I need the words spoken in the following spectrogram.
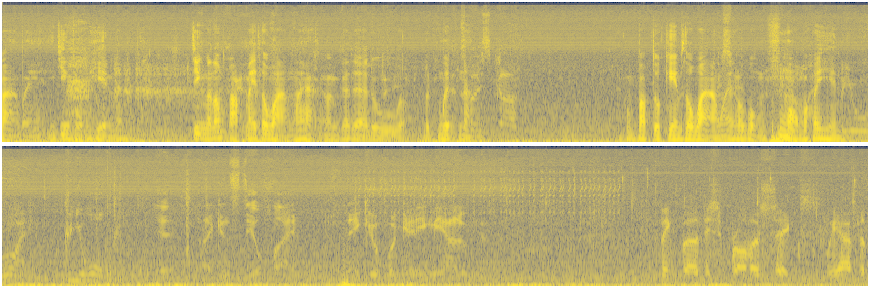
ว่างไปไงจริงๆผมเห็นนะ จริงมันต้องปรับไม่สว่างมาก มันก็จะดูแบบมืดๆหน่อยผมปรับตัวเกมสว่างไว้เพราะผมมองไม่ค่อยเห็น Are you alright? Can you walk? Yes, I can still fight. Thank you for getting me out of here. Big Bird, this is Bravo 6. We have the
